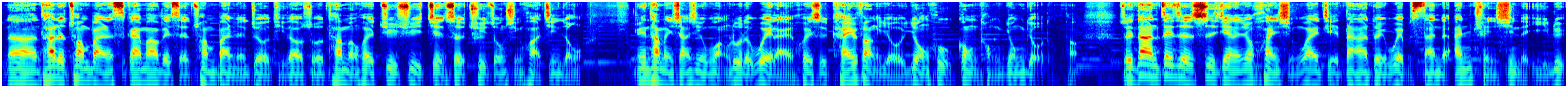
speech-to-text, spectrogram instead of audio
那他的创办人 Sky Mavis 的创办人就有提到说，他们会继续建设去中心化金融。因为他们相信网络的未来会是开放，由用户共同拥有的。好，所以当然这次的事件呢，就唤醒外界大家对 Web 三的安全性的疑虑。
